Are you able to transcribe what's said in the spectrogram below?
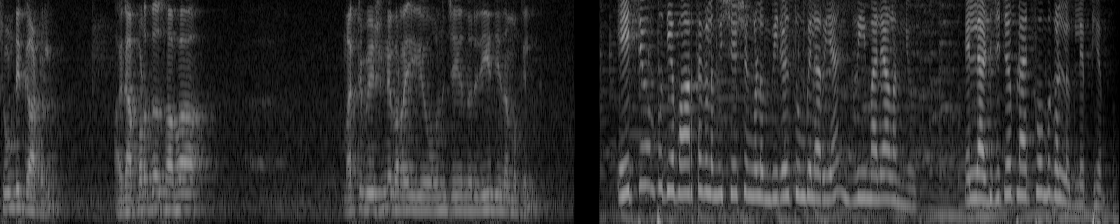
ചൂണ്ടിക്കാട്ടലും. അതിനപ്പുറത്ത് സഭ മറ്റു ഭീഷണി പറയുകയോ ഒന്നും ചെയ്യുന്ന ഒരു രീതി നമുക്കില്ല. ഏറ്റവും പുതിയ വാർത്തകളും വിശേഷങ്ങളും വിരൽ തുമ്പിലറിയാൻ സി മലയാളം ന്യൂസ്. എല്ലാ ഡിജിറ്റൽ പ്ലാറ്റ്ഫോമുകളിലും ലഭ്യം.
